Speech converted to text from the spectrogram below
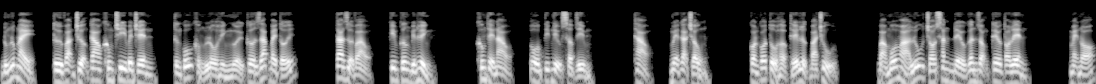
Đúng lúc này, từ vạn trượng cao không chi bên trên, từng cỗ khổng lồ hình người cơ giáp bay tới. Ta dựa vào, kim cương biến hình. Không thể nào ôm tim điệu sập dìm. Thảo, mẹ gạ chồng. Còn có tổ hợp thế lực bá chủ bảo mỗi hỏa lũ chó săn đều gân giọng kêu to lên. Mẹ nó.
